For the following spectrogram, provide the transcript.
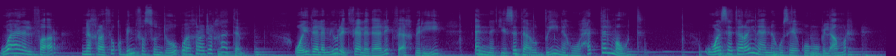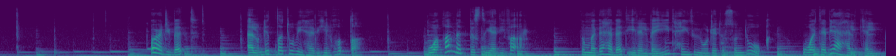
وعلى الفأر نخر ثقب في الصندوق وإخراج الخاتم. وإذا لم يرد فعل ذلك فأخبريه أنك ستعضينه حتى الموت. وسترين أنه سيقوم بالأمر. أعجبت القطة بهذه الخطة وقامت باصطياد فأر ثم ذهبت إلى البيت حيث يوجد الصندوق وتبعها الكلب.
